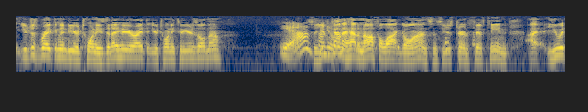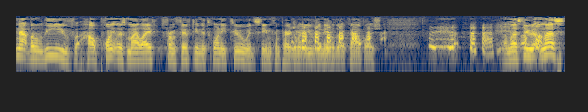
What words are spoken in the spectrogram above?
you're just breaking into your 20s. Did I hear you right that you're 22 years old now? Yeah. So you've kind of had an awful lot go on since you just turned 15. I, you would not believe how pointless my life from 15 to 22 would seem compared to what you've been able to accomplish. unless you, unless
